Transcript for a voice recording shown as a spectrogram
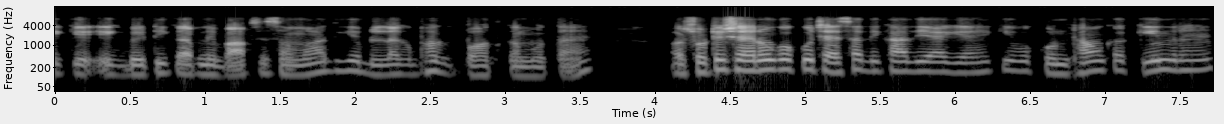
एक एक बेटी का अपने बाप से संवाद ये लगभग बहुत कम होता है और छोटे शहरों को कुछ ऐसा दिखा दिया गया है कि वो कुंठाओं का केंद्र है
